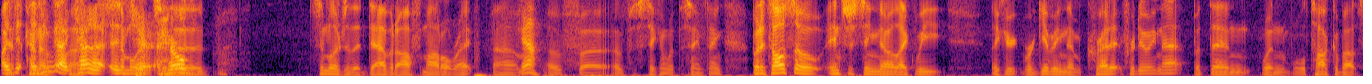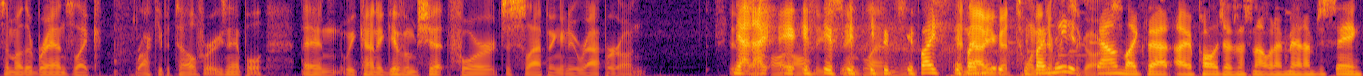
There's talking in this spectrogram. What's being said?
I, It's thi- I think of, that uh, kind of similar to Harold. the similar to the Davidoff model, right? Um, Yeah. Of uh, of sticking with the same thing, but it's also interesting though. Like we, like you're, we're giving them credit for doing that, but then when we'll talk about some other brands like Rocky Patel, for example, and we kind of give them shit for just slapping a new wrapper on. Yeah, and I, on all if if if if, if I if I made, it, if I made it cigars. sound like that, I apologize. That's not what I meant. I'm just saying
